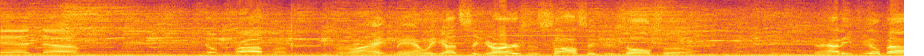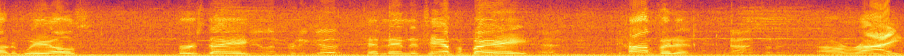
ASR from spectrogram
and um, no problem. All right, man. We got cigars and sausages also. And how do you feel about it, Wheels? First day Feeling pretty good. heading into Tampa Bay. Yeah. Confident. Confident. All right.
